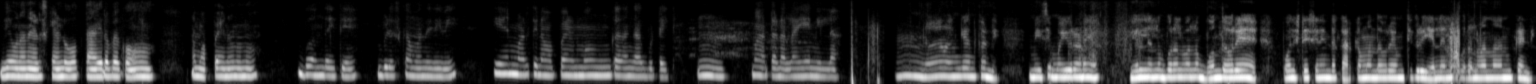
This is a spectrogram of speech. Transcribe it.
ಜೀವನ ನಡೆಸ್ಕೊಂಡು ಹೋಗ್ತಾ ಇರಬೇಕು. ನಮ್ಮಪ್ಪ ಏನೂ ಬಂದೈತೆ. ಬಿಡಿಸ್ಕೊಂಬಂದಿದ್ದೀವಿ ಏನು ಅಪ್ಪ ನಮ್ಮಪ್ಪ ಏನು ಮಂಕದಂಗೆ ಆಗ್ಬಿಟ್ಟೈತೆ. ಹ್ಞೂ ಮಾತಾಡಲ್ಲ ಏನಿಲ್ಲ. ಹ್ಞೂ ನಾನು ಹಂಗೆ ಮೀಸಿ ಮೀಸೆ ಮಯೂರಣ್ಣಯ್ಯ ಎಲ್ಲೆಲ್ಲ ಬರಲ್ವಲ್ಲ ಬಂದವ್ರೆ. ಪೊಲೀಸ್ ಸ್ಟೇಷನಿಂದ ಕರ್ಕೊಂಬಂದವ್ರೆ ಅಂತಿದ್ರು ಎಲ್ಲೆಲ್ಲ ಬರಲ್ವಲ್ಲ ಅಂದ್ಕೊಂಡು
